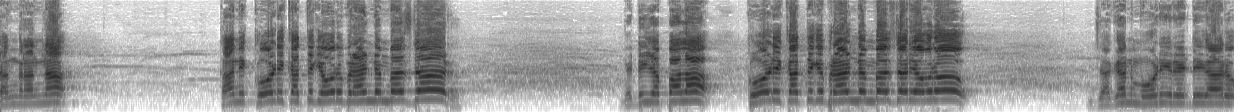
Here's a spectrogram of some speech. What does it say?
చంద్రన్న. కానీ కోడి కత్తికి ఎవరు బ్రాండ్ అంబాసిడర్? గట్టిగా చెప్పాలా? కోడి కత్తికి బ్రాండ్ అంబాసిడర్ ఎవరు? జగన్ మోడీ రెడ్డి గారు.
